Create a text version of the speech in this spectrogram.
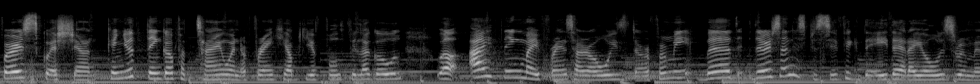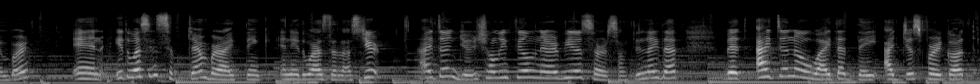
First question Can you think of a time when a friend helped you fulfill a goal? Well, I think my friends are always there for me, but there's a specific day that I always remember, and it was in September, I think, and it was the last year. I don't usually feel nervous or something like that, but I don't know why that day I just forgot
